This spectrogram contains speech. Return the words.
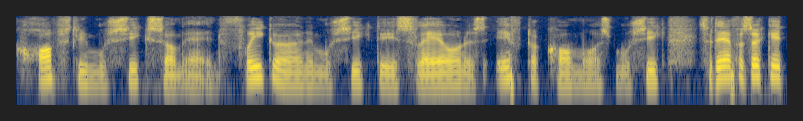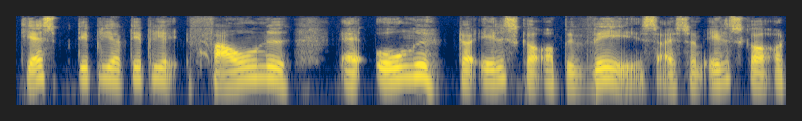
kropslig musik, som er en frigørende musik. Det er slavernes efterkommers musik. Så derfor så kan jazz, det bliver, det bliver fagnet af unge, der elsker at bevæge sig, som elsker at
